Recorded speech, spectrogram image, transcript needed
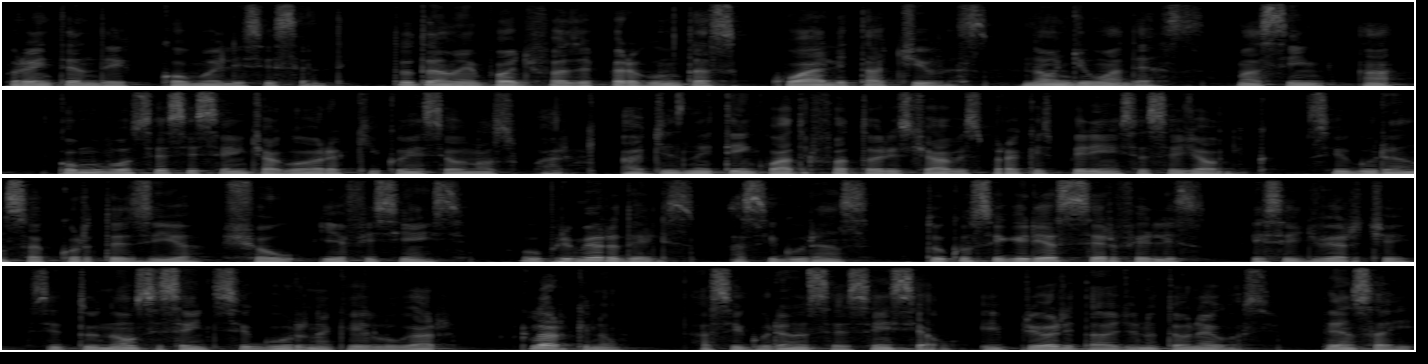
para entender como eles se sentem. Tu também pode fazer perguntas qualitativas, não de 1 a 10, mas sim a como você se sente agora que conheceu o nosso parque? A Disney tem quatro fatores chaves para que a experiência seja única segurança, cortesia, show e eficiência. O primeiro deles, a segurança. Tu conseguirias ser feliz e se divertir se tu não se sente seguro naquele lugar? Claro que não. A segurança é essencial e prioridade no teu negócio. Pensa aí,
